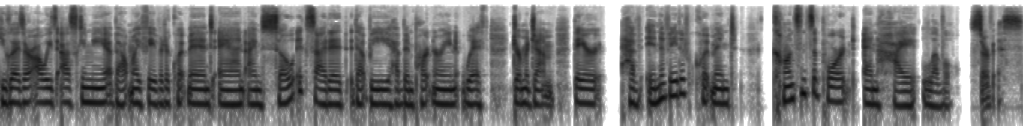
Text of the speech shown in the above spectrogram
You guys are always asking me about my favorite equipment, and I'm so excited that we have been partnering with Dermajem. They have innovative equipment, constant support, and high level service.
